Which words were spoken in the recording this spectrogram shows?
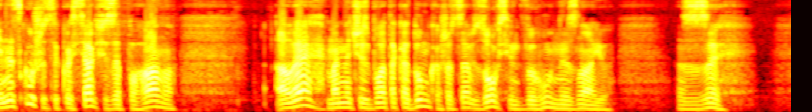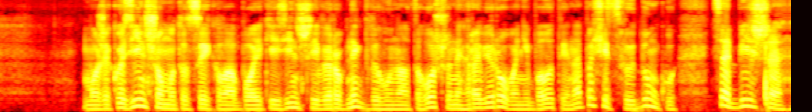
Я не скажу, що це косяк чи це погано. Але в мене щось була така думка, що це зовсім двигун не знаю. З може якогось іншого мотоцикла або якийсь інший виробник двигуна, того, що не гравіровані болти. Напишіть свою думку. Це більше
